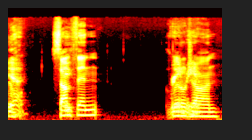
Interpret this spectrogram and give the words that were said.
yeah. something. Little Bean. John,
